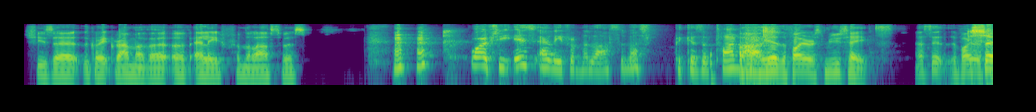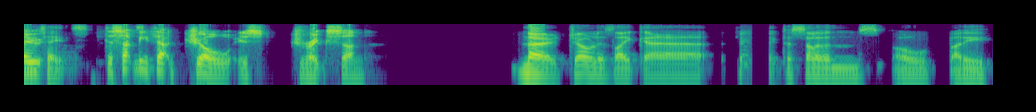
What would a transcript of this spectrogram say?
She's uh, the great grandmother of Ellie from The Last of Us. What if she is Ellie from The Last of Us because of time? Oh yeah, the virus mutates. That's it. The virus So- mutates. Does that mean that Joel is Drake's son? No, Joel is like uh, Victor Sullivan's old buddy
